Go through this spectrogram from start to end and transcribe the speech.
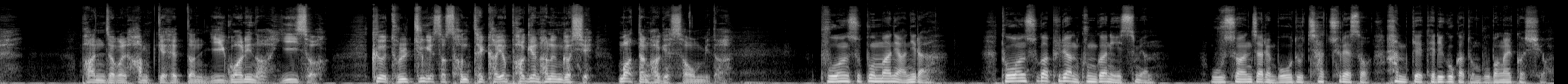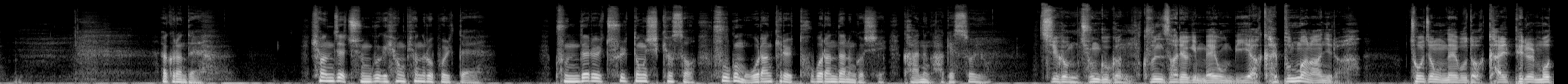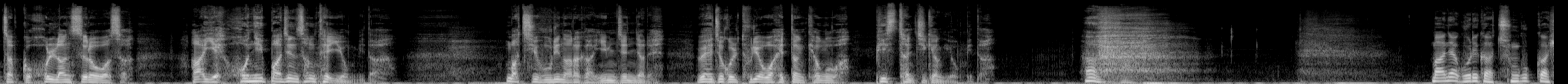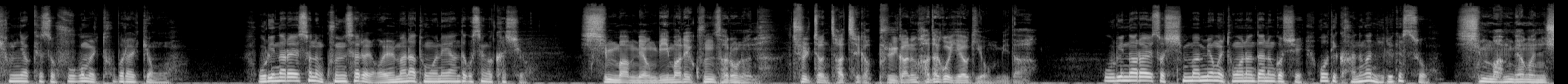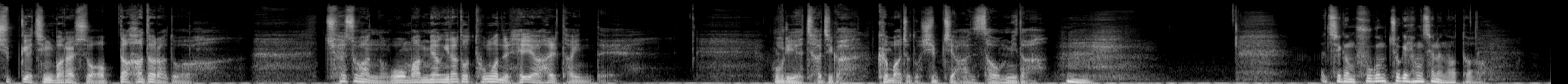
반정을 함께 했던 이괄이나 이서 그 둘 중에서 선택하여 파견하는 것이 마땅하겠사옵니다. 부원수뿐만이 아니라 도원수가 필요한 군관이 있으면 우수한 자를 모두 차출해서 함께 데리고 가도 무방할 것이오. 아, 그런데 현재 중국의 형편으로 볼 때 군대를 출동시켜서 후금 오랑캐를 토벌한다는 것이 가능하겠어요? 지금 중국은 군사력이 매우 미약할 뿐만 아니라 조정 내부도 갈피를 못 잡고 혼란스러워서 아예 혼이 빠진 상태이옵니다. 마치 우리나라가 임진년에 외적을 두려워했던 경우와 비슷한 지경이옵니다. 아... 만약 우리가 중국과 협력해서 후금을 토벌할 경우 우리나라에서는 군사를 얼마나 동원해야 한다고 생각하시오? 10만 명 미만의 군사로는 출전 자체가 불가능하다고 여기옵니다. 우리나라에서 10만 명을 동원한다는 것이 어디 가능한 일이겠소? 10만 명은 쉽게 징발할 수 없다 하더라도 최소한 5만 명이라도 동원을 해야 할 터인데 우리의 처지가 그마저도 쉽지 않사옵니다. 음. 지금 후금 쪽의 형세는 어떠하오?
